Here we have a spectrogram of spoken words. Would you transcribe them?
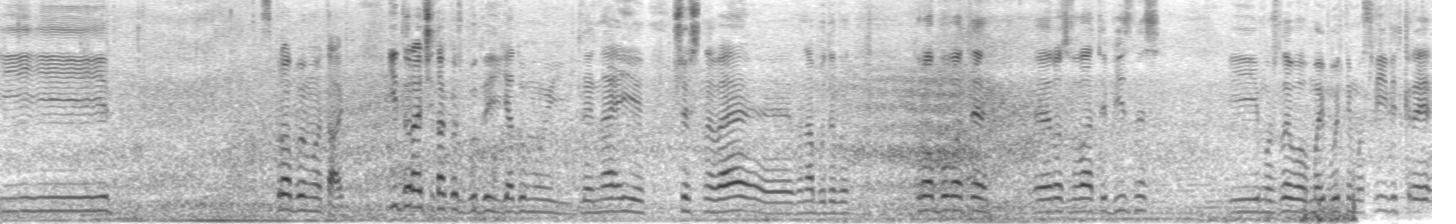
І спробуємо так. І, до речі, також буде, я думаю, для неї щось нове. Е, Вона буде пробувати е, розвивати бізнес і, можливо, в майбутньому свій відкриє.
